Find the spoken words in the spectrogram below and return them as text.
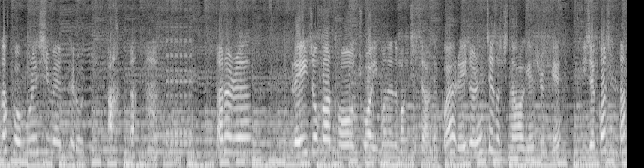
닥터 후레시맨 패러디. 아, 따르릉. 레이 레이저가 더 좋아 이번에는 망치지 않을 거야 레이저를 해체해서 지나가게 해줄게 이제 꺼진다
